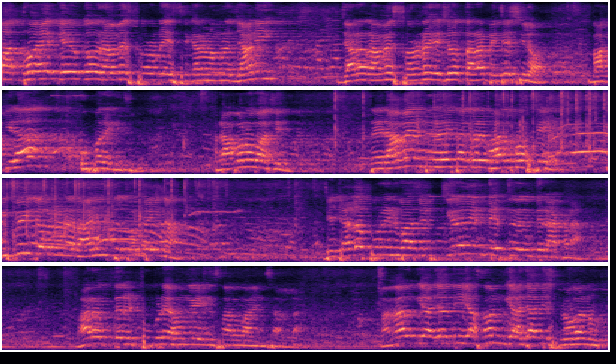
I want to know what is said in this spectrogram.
বাধ্য হয়ে কেউ কেউ রামের স্মরণে এসছে, কারণ আমরা জানি যারা রামের স্মরণে গেছিল, তারা বেঁচে ছিল। বাকিরা উপরে গেছিল। রাবণও বাঁচে। তাই রামের বিরোধিতা করে ভারতবর্ষে কিছুই চলবে না, রাজনীতি চলবেই না। যে যাদবপুর ইউনিভার্সিটি চিরদিন দেশ চিরদিন রাখা ভারতের টুকরে হোঙ্গে ইনশাল্লাহ ইনশাল্লাহ বাঙাল কি আজাদি, আসাম কি আজাদি, স্লোগান উঠত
